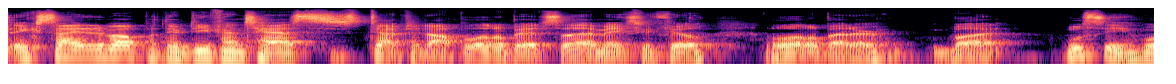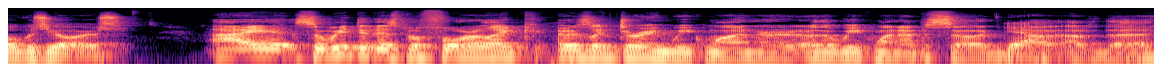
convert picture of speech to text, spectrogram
excited about, but their defense has stepped it up a little bit, so that makes me feel a little better. But we'll see. What was yours? I so we did this before, like it was like during week one or, or the week one episode Yeah. of, of the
